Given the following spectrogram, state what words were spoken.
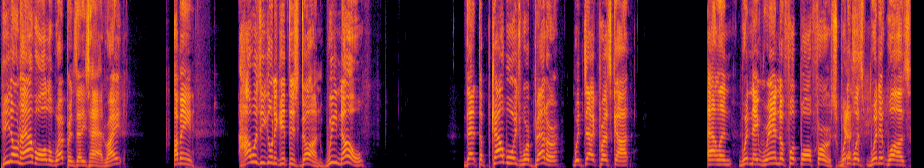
He don't have all the weapons that he's had, right? I mean, how is he going to get this done? We know that the Cowboys were better with Dak Prescott Alan, when they ran the football first, when Yes. it was when it was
